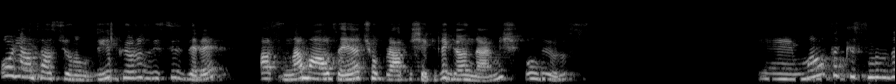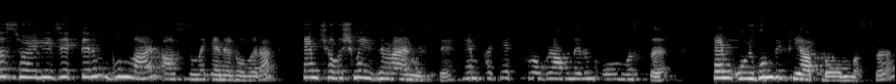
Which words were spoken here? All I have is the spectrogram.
Oryantasyonumuzu yapıyoruz ve sizlere aslında Malta'ya çok rahat bir şekilde göndermiş oluyoruz. E, Malta kısmında söyleyeceklerim bunlar aslında genel olarak. Hem çalışma izni vermesi, hem paket programların olması, hem uygun bir fiyatlı olması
